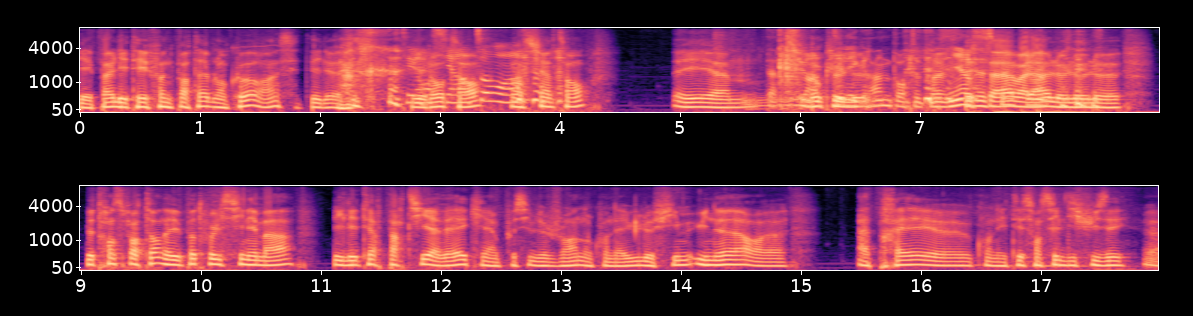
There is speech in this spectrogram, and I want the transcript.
il n'y avait pas les téléphones portables encore, hein, c'était le, C'était il y a l'ancien longtemps, temps, hein. l'ancien temps. Et euh, T'as reçu un donc le- le- télégramme pour te prévenir, ça, que- voilà. Le, le, le, le transporteur n'avait pas trouvé le cinéma. Il était reparti avec et impossible de le joindre. Donc on a eu le film une heure euh, après euh, qu'on était censé le diffuser. Euh,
